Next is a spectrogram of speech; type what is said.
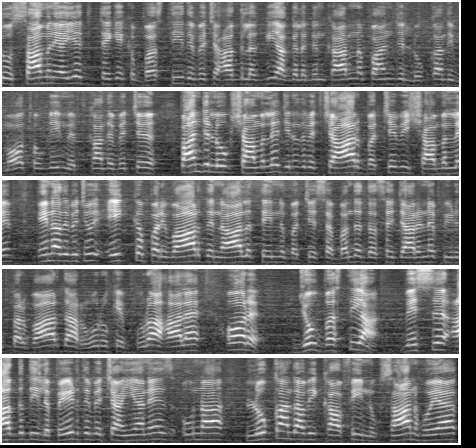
ਤੋਂ ਸਾਹਮਣੇ ਆਈ ਹੈ, ਜਿੱਥੇ ਕਿ ਇੱਕ ਬਸਤੀ ਦੇ ਵਿੱਚ ਅੱਗ ਲੱਗੀ। ਅੱਗ ਲੱਗਣ ਕਾਰਨ ਪੰਜ ਲੋਕਾਂ ਦੀ ਮੌਤ ਹੋ ਗਈ। ਮ੍ਰਿਤਕਾਂ ਦੇ ਵਿੱਚ ਪੰਜ ਲੋਕ ਸ਼ਾਮਲ ਨੇ, ਜਿਨ੍ਹਾਂ ਦੇ ਵਿੱਚ ਚਾਰ ਬੱਚੇ ਵੀ ਸ਼ਾਮਲ ਨੇ। ਇਹਨਾਂ ਦੇ ਵਿੱਚੋਂ ਇੱਕ ਪਰਿਵਾਰ ਦੇ ਨਾਲ ਤਿੰਨ ਬੱਚੇ ਸੰਬੰਧਿਤ ਦੱਸੇ ਜਾ ਰਹੇ ਨੇ। ਪੀੜਤ ਪਰਿਵਾਰ ਦਾ ਰੋ ਰੋ ਕੇ ਬੁਰਾ ਹਾਲ ਹੈ ਔਰ ਜੋ ਬਸਤੀਆਂ ਇਸ ਅੱਗ ਦੀ ਲਪੇਟ ਦੇ ਵਿੱਚ ਆਈਆਂ ਨੇ, ਉਹਨਾਂ ਲੋਕਾਂ ਦਾ ਵੀ ਕਾਫੀ ਨੁਕਸਾਨ ਹੋਇਆ।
